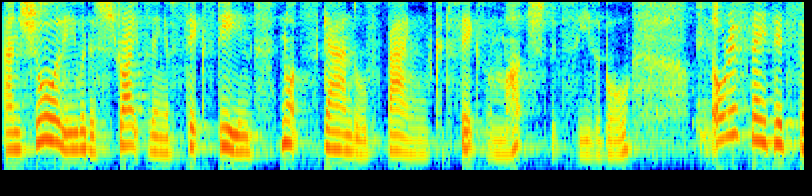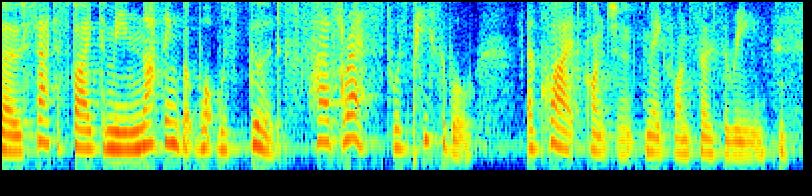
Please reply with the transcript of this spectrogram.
And surely with a stripling of 16, not scandal's fangs could fix on much that's seizable. Or if they did so, satisfied to mean nothing but what was good. Her breast was peaceable. A quiet conscience makes one so serene.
